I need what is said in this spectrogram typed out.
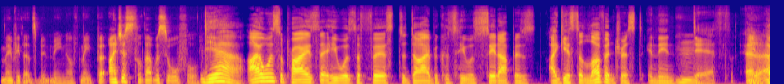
maybe that's a bit mean of me. But I just thought that was awful. yeah. I was surprised that he was the first to die because he was set up as, I guess, the love interest and then hmm. death. And Yeah. uh,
